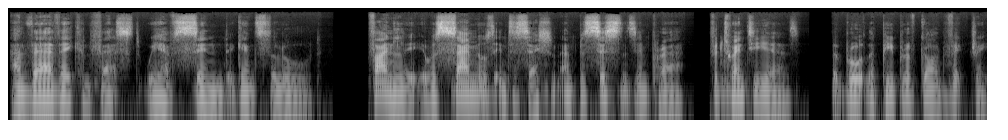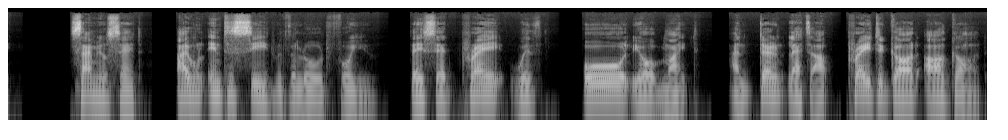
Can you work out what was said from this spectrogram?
and there they confessed, We have sinned against the Lord. Finally, it was Samuel's intercession and persistence in prayer for 20 years that brought the people of God victory. Samuel said, I will intercede with the Lord for you. They said, Pray with all your might and don't let up. Pray to God our God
